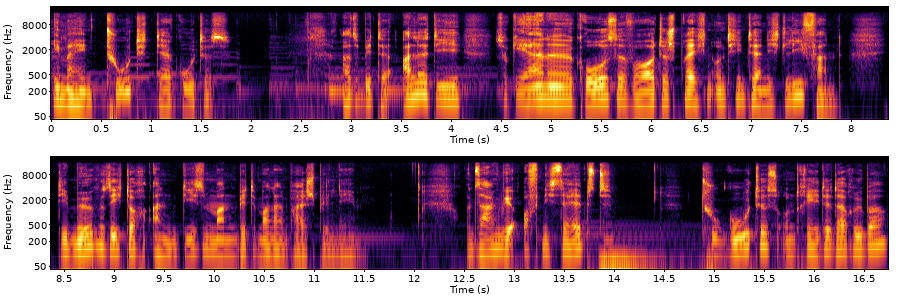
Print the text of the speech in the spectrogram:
immerhin tut der Gutes. Also bitte, alle, die so gerne große Worte sprechen und hinterher nicht liefern, die mögen sich doch an diesem Mann bitte mal ein Beispiel nehmen. Und sagen wir oft nicht selbst, tu Gutes und rede darüber?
